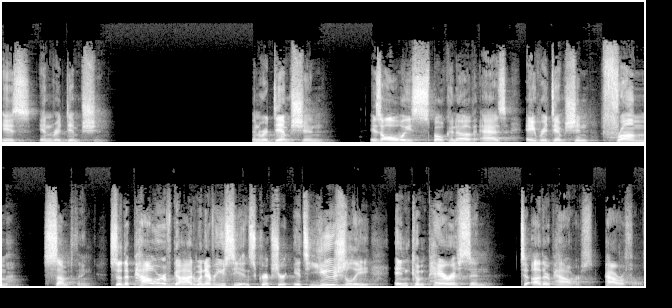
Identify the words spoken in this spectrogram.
is in redemption. And redemption is always spoken of as a redemption from something. So the power of God, whenever you see it in Scripture, it's usually in comparison to other powers, powerful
